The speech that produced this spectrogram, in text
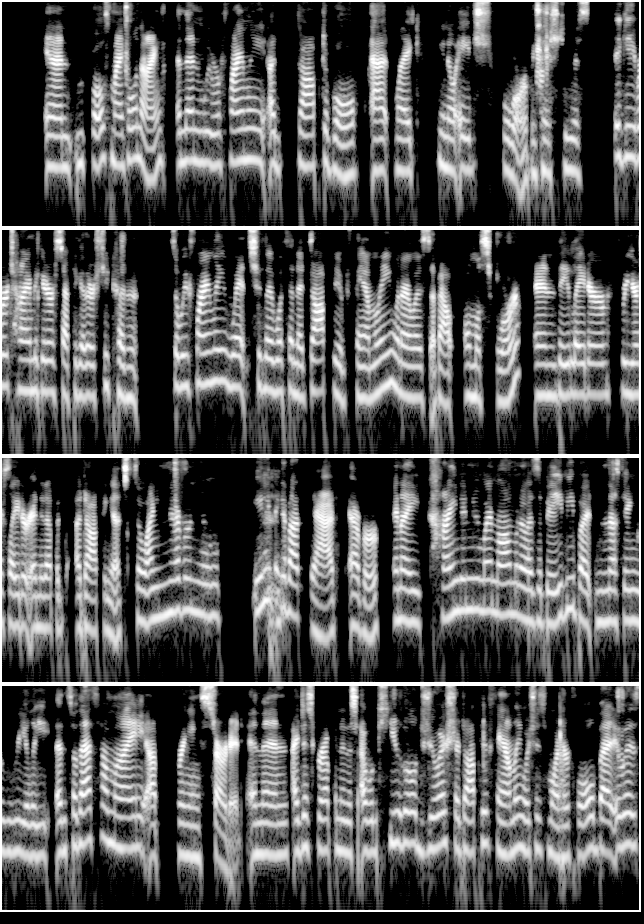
And both Michael and I. And then we were finally adoptable at like, you know, age four because she was they gave her time to get her stuff together. She couldn't. So we finally went to live with an adoptive family when I was about almost four. And they later, three years later, ended up ad- adopting us. So I never knew anything about dad ever. And I kind of knew my mom when I was a baby, but nothing really. And so that's how my upbringing started. And then I just grew up in this cute little Jewish adoptive family, which is wonderful, but it was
